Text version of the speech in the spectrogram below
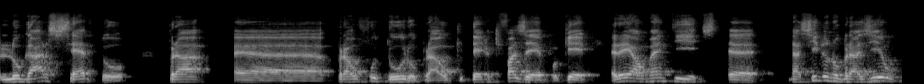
lugar certo para é, para o futuro, para o que tenho que fazer, porque realmente, é, nascido no Brasil,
